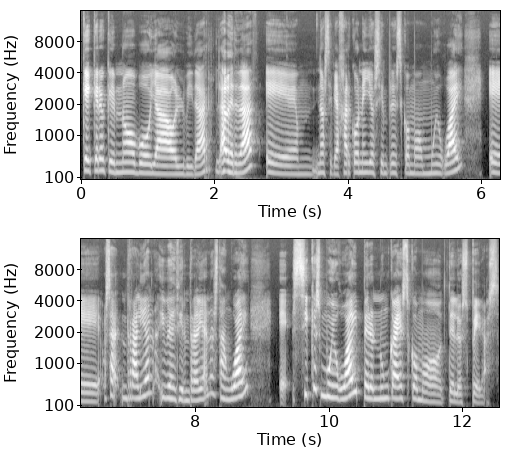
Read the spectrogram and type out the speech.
que creo que no voy a olvidar, la verdad. Eh, no sé, viajar con ellos siempre es como muy guay. Eh, o sea, en realidad, iba a decir, en realidad no es tan guay. Eh, sí que es muy guay, pero nunca es como te lo esperas.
